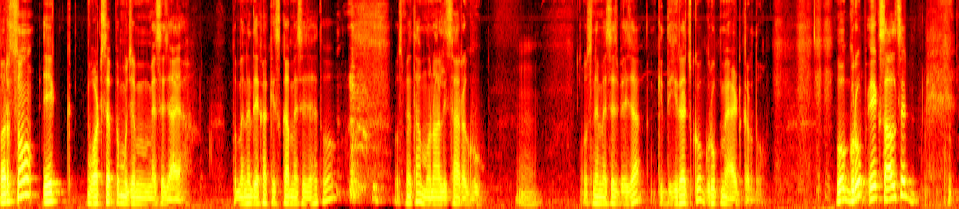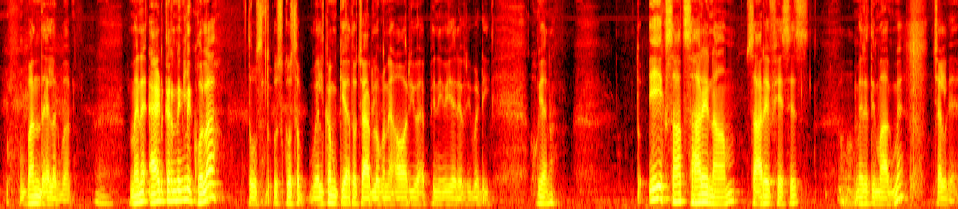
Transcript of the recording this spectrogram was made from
परसों एक व्हाट्सएप पे मुझे मैसेज आया। तो मैंने देखा किसका मैसेज है तो उसमें था मोनालिसा रघु। उसने मैसेज भेजा कि धीरज को ग्रुप में ऐड कर दो। वो ग्रुप एक साल से बंद है लगभग। मैंने ऐड करने के लिए खोला तो उस, उसको सब वेलकम किया तो चार लोगों ने how are you happy new year everybody हो गया ना? तो एक साथ सारे नाम सारे फेसेस मेरे दिमाग में चल गए।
